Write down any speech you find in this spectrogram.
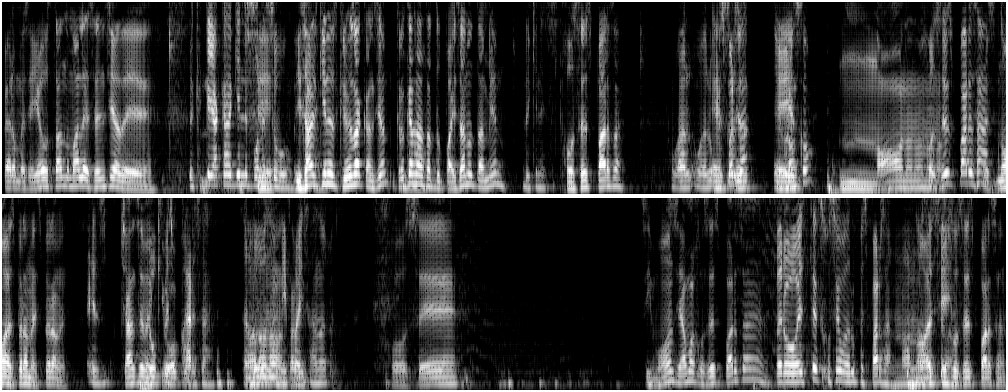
pero me seguía gustando más la esencia de... Es que ya cada quien le pone Sí. su... ¿Y sabes quién escribió esa canción? Creo que es hasta tu paisano también. ¿De quién es? José Esparza. ¿Guadalupe Guadalupe Es- Esparza? es- ¿De Bronco? No, no, no, no. José no. Esparza Es- no, espérame, espérame. es Chance me Lupe equivoco. Esparza. Saludos no, a no, mi también. paisano. José... Simón, se llama José Esparza. Pero este es José Guadalupe Esparza, no, no, No, sé este si- es José Esparza.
